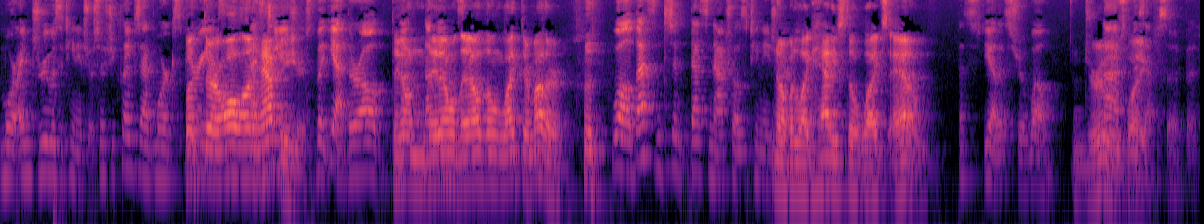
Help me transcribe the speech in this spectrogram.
more. And Drew is a teenager, so she claims to have more experience. but they're all as unhappy. teenagers. But yeah, they're all. They no- don't. They nothing's- don't. They all don't like their mother. Well, that's that's natural as a teenager. No, but like Haddie still likes Adam. that's yeah, that's true. Well, Drew not is for this like. episode, but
